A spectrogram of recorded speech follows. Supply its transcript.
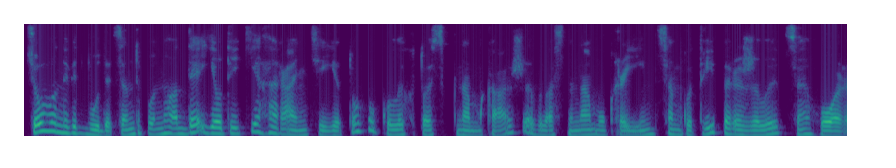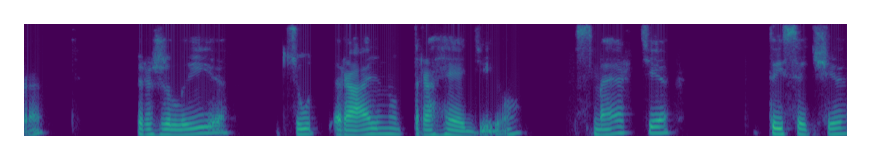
цього не відбудеться. Ну, типу, ну а де є от які гарантії того, коли хтось нам каже, власне, нам, українцям, котрі пережили це горе, пережили цю реальну трагедію смерті тисячі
